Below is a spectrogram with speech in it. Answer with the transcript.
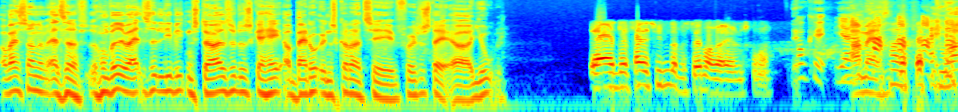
og hvad så? Altså, hun ved jo altid lige, hvilken størrelse du skal have, og hvad du ønsker dig til fødselsdag og jul. Ja, det er faktisk hende, der bestemmer, hvad jeg ønsker mig. Okay, ja. Jamen, altså, du, har,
